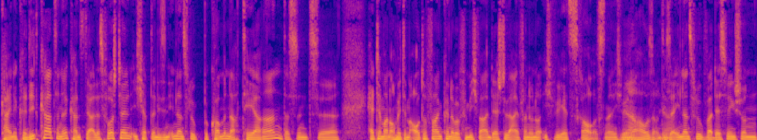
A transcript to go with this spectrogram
keine Kreditkarte, ne? kannst dir alles vorstellen. Ich habe dann diesen Inlandsflug bekommen nach Teheran. Das sind, äh, hätte man auch mit dem Auto fahren können, aber für mich war an der Stelle einfach nur noch, ich will jetzt raus, ne? ich will Ja, nach Hause. Und ja. dieser Inlandsflug war deswegen schon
